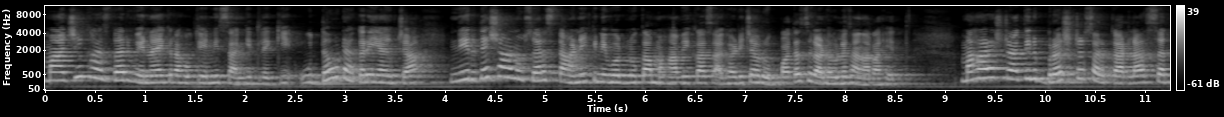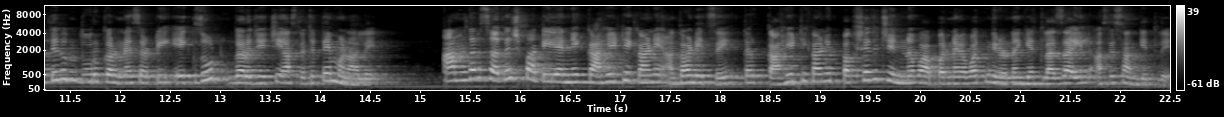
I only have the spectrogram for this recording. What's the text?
माजी खासदार विनायक राऊत यांनी सांगितले की उद्धव ठाकरे यांच्या निर्देशानुसार स्थानिक निवडणुका महाविकास आघाडीच्या रूपातच लढवल्या जाणार आहेत. महाराष्ट्रातील भ्रष्ट सरकारला सत्तेतून दूर करण्यासाठी एकजूट गरजेची असल्याचे ते म्हणाले. आमदार सतेज पाटील यांनी काही ठिकाणी आघाडीचे तर काही ठिकाणी पक्षाचे चिन्ह वापरण्याबाबत निर्णय घेतला जाईल असे सांगितले.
